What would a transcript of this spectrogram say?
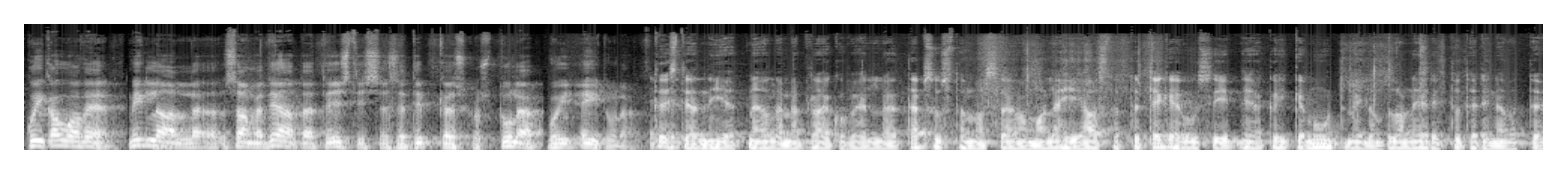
kui kaua veel, millal saame teada, et Eestisse see tippkeskus tuleb või ei tule? Tule? tõesti on nii, et me oleme praegu veel täpsustamas oma lähiaastate tegevusi ja kõike muud, meil on planeeritud erinevate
